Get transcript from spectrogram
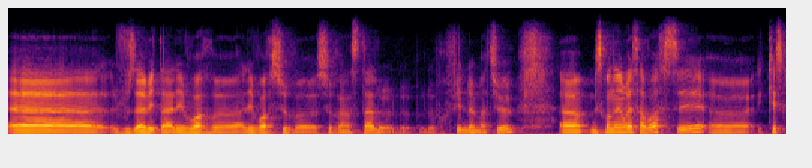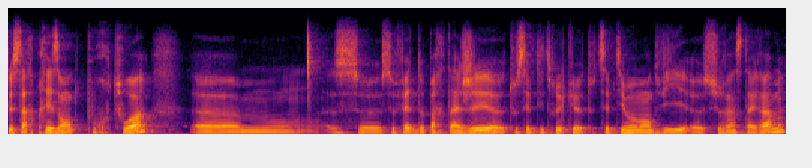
je vous invite à aller voir, aller voir sur, sur Insta le, profil de Mathieu. mais ce qu'on aimerait savoir c'est qu'est-ce que ça représente pour toi, euh, ce, fait de partager euh, tous ces petits trucs, euh, tous ces petits moments de vie sur Instagram?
